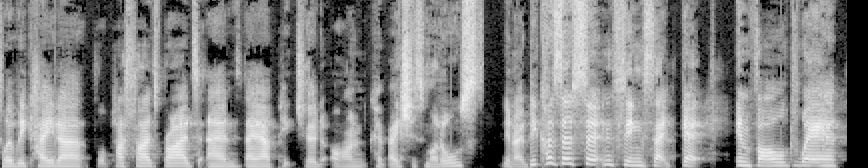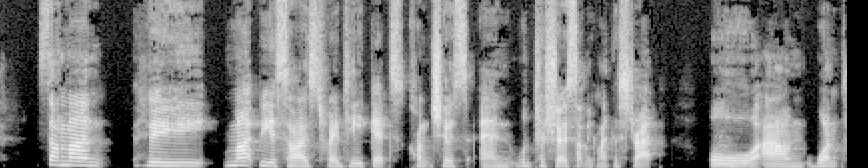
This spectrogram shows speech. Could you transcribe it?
where we cater for plus size brides and they are pictured on curvaceous models, you know, because there's certain things that get involved where someone who might be a size 20 gets conscious and would prefer something like a strap. Or um, want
